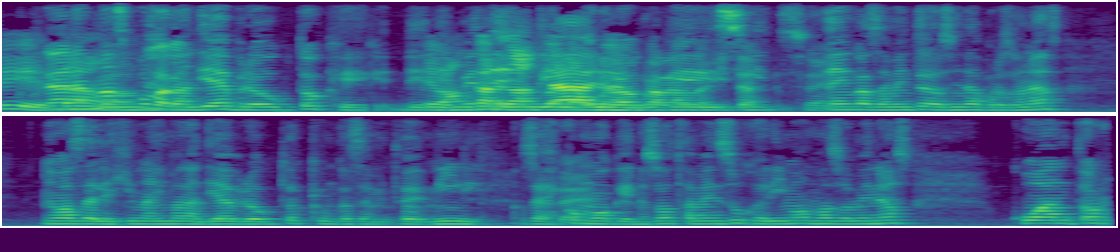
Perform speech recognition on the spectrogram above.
Sí, es más por la cantidad de productos que, que de- Que van depende- cargando la claro, Van cargando, si sí. hay un casamiento de 200 personas, no vas a elegir la misma cantidad de productos que un casamiento de 1000. O sea, es Sí. como que nosotros también sugerimos más o menos cuántos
